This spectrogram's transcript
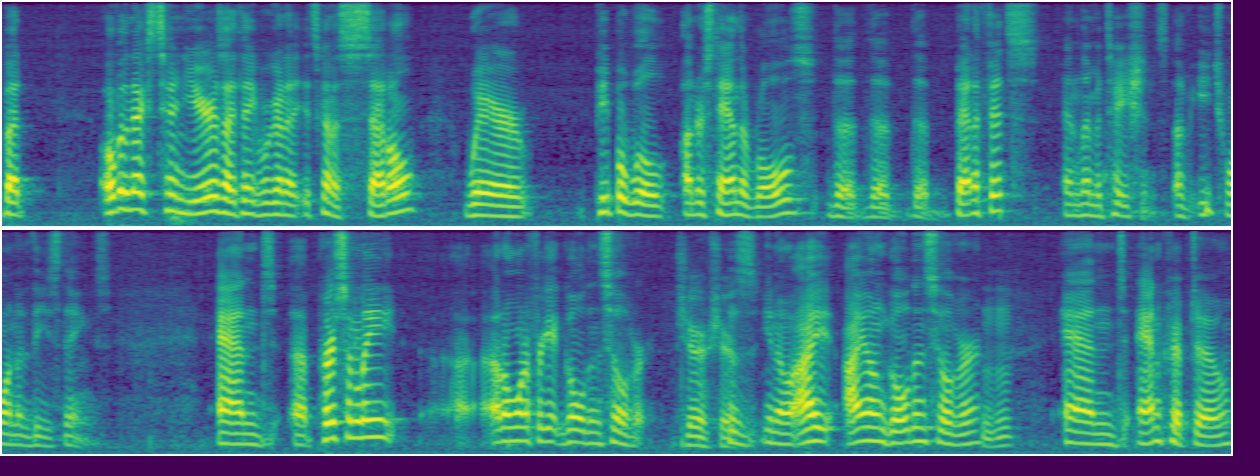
But over the next 10 years, I think we're gonna, it's gonna settle where people will understand the roles, the, the, the benefits and limitations of each one of these things. And uh, personally, I- don't want to forget gold and silver. Sure, sure. Because you know, I, I own gold and silver, and and crypto,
